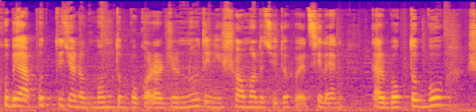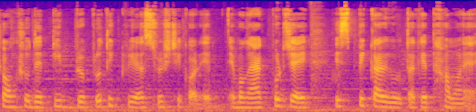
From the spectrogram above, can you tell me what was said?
খুবই আপত্তিজনক মন্তব্য করার জন্য তিনি সমালোচিত হয়েছিলেন। তার বক্তব্য সংসদে তীব্র প্রতিক্রিয়া সৃষ্টি করে এবং এক পর্যায়ে স্পিকারও তাকে থামায়।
